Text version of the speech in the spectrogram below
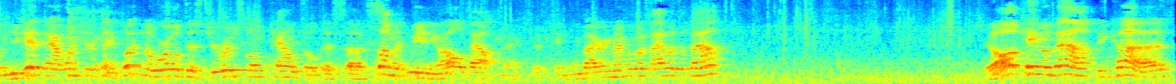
When you get there, I want you to think, what in the world is this Jerusalem Council, this uh, summit meeting, all about Acts 15? Anybody remember what that was about? It all came about because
